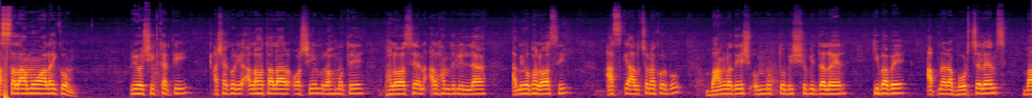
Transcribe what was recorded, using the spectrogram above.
আসসালামু আলাইকুম। প্রিয় শিক্ষার্থী, আশা করি আল্লাহ তালার অসীম রহমতে ভালো আছেন। আলহামদুলিল্লাহ, আমিও ভালো আছি। আজকে আলোচনা করব বাংলাদেশ উন্মুক্ত বিশ্ববিদ্যালয়ের কীভাবে আপনারা বোর্ড চ্যালেঞ্জ বা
